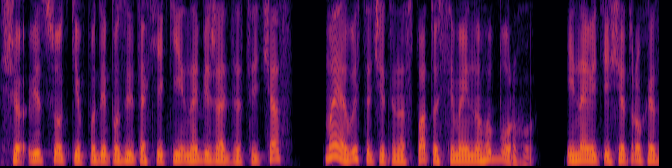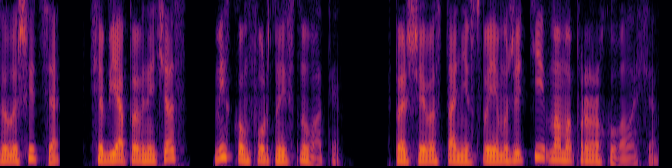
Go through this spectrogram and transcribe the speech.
що відсотків по депозитах, які набіжать за цей час, має вистачити на сплату сімейного боргу, і навіть іще трохи залишиться, щоб я певний час міг комфортно існувати. Вперше і востаннє в своєму житті мама прорахувалася.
